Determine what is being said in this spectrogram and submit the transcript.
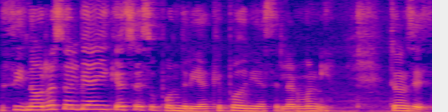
si no resuelve ahí, ¿qué se supondría que podría ser la armonía? Entonces,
